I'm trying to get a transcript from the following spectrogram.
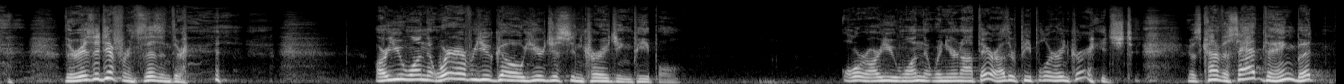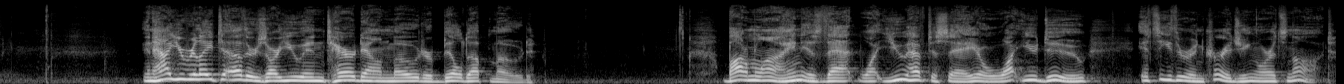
there is a difference, isn't there? are you one that wherever you go, you're just encouraging people? Or are you one that when you're not there, other people are encouraged? It's kind of a sad thing, but in how you relate to others, are you in tear down mode or build up mode? Bottom line is that what you have to say or what you do, it's either encouraging or it's not.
